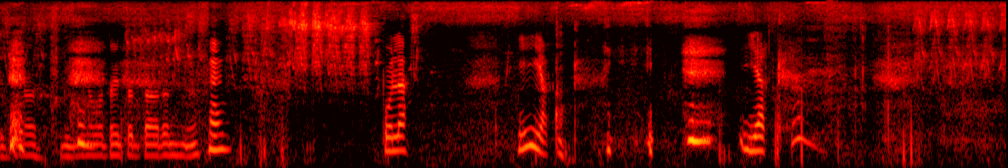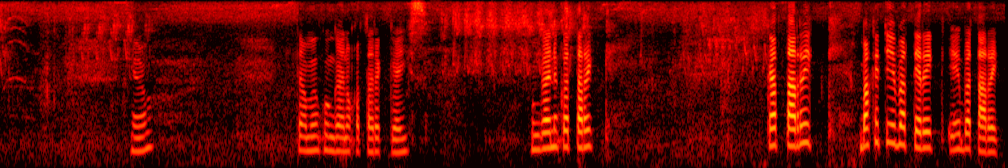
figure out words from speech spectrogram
Bigyan naman tayong tadtaran. Pula. Iyak. Iyak. You know? Kita mo kung gaano katarik guys. Kung gaano katarik. Katarik. Bakit yung iba tirik? Yung iba tarik.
